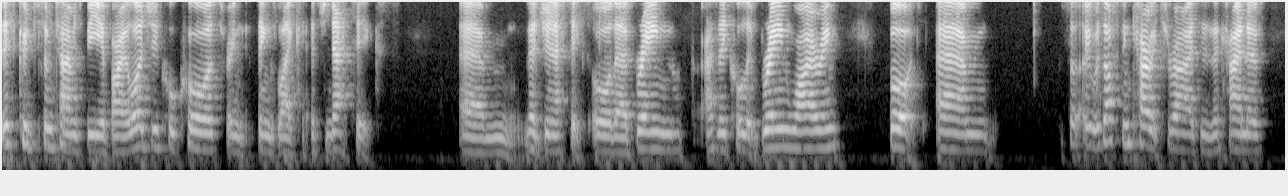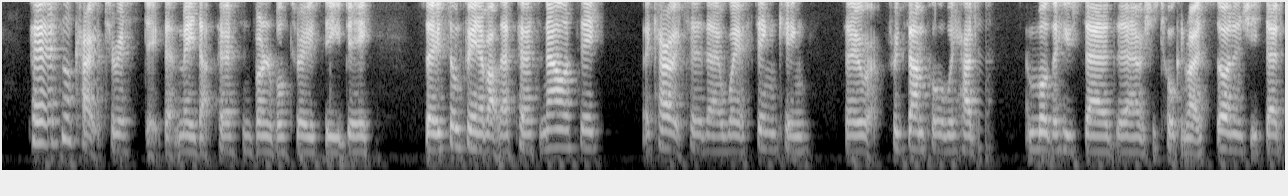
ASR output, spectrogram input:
this could sometimes be a biological cause for things like genetics, um, their genetics or their brain, as they call it, brain wiring. But um, so it was often characterized as a kind of personal characteristic that made that person vulnerable to OCD. So something about their personality, their character, their way of thinking. So, for example, we had a mother who said uh, she was talking about her son, and she said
